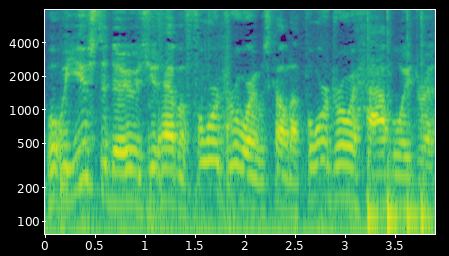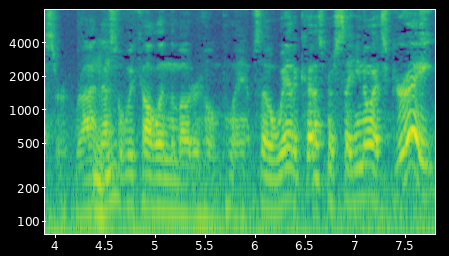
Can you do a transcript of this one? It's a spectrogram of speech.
what we used to do is you'd have a four drawer. It was called a four drawer highboy dresser, right? And that's mm-hmm. what we call in the motorhome plant. So we had a customer say, you know, it's great,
